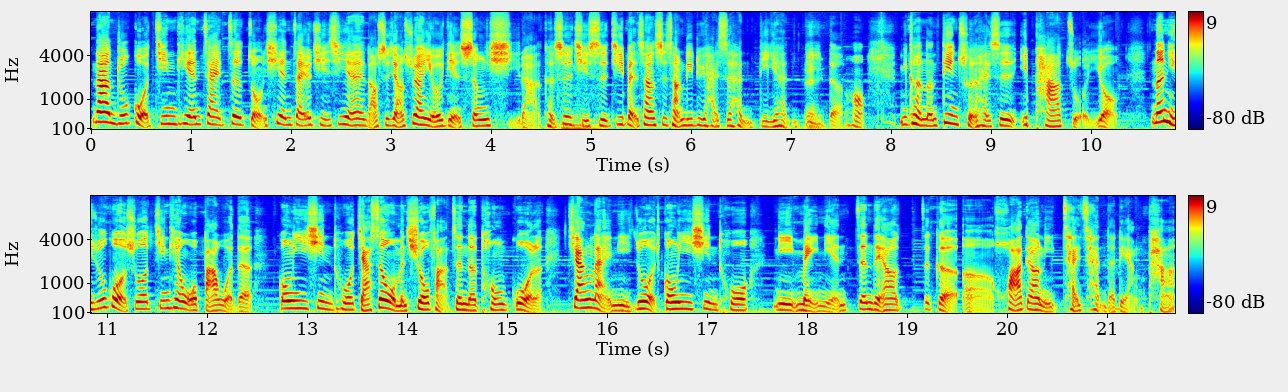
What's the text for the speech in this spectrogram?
那如果今天在这种现在，尤其是现在，老实讲，虽然有一点升息啦，可是其实基本上市场利率还是很低很低的哈。你可能定存还是一趴左右。那你如果说今天我把我的公益信托，假设我们修法真的通过了，将来你如果公益信托，你每年真的要这个呃花掉你财产的两趴，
